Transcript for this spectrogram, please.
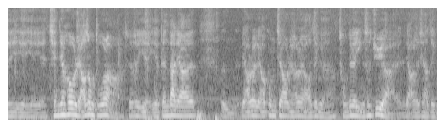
也也也前前后后聊这么多了啊，就是也也跟大家。嗯，聊了聊公交，聊了聊这个，从这个影视剧啊，聊了一下这个，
